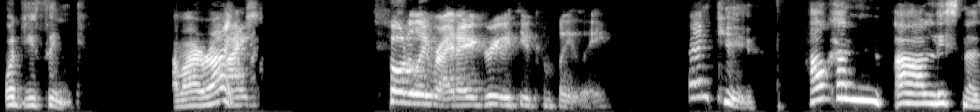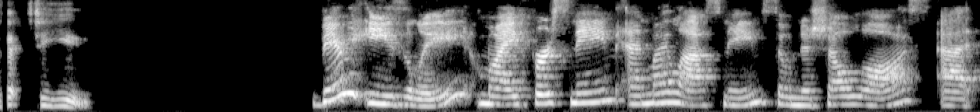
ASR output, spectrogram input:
What do you think? Am I right? I, totally right. I agree with you completely. Thank you. How can our listeners get to you? Very easily. My first name and my last name. So Nichelle Laus at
